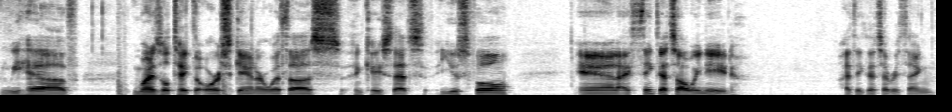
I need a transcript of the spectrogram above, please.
We have we might as well take the ore scanner with us in case that's useful. And I think that's all we need. I think that's everything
